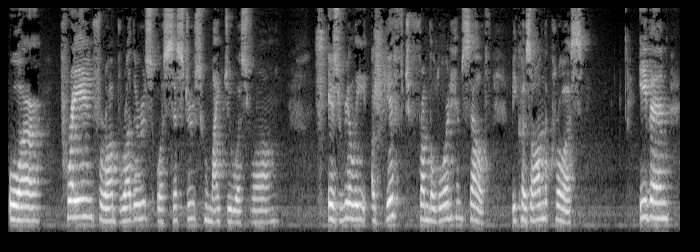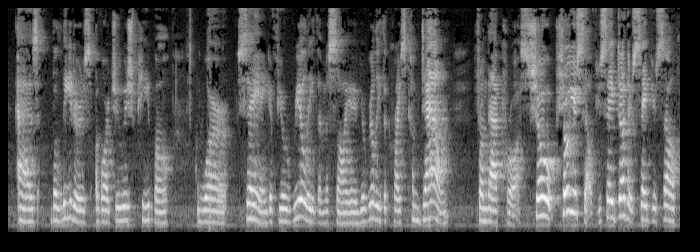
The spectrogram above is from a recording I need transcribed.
or praying for our brothers or sisters who might do us wrong is really a gift from the Lord Himself because on the cross, even as the leaders of our Jewish people were saying, if you're really the Messiah, you're really the Christ, come down from that cross. Show, show yourself. You saved others, save yourself.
